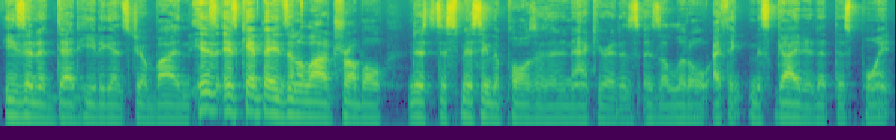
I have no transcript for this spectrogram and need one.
he's in a dead heat against Joe Biden. His, his campaign's in a lot of trouble. Just dismissing the polls as inaccurate is, is a little, I think, misguided at this point.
